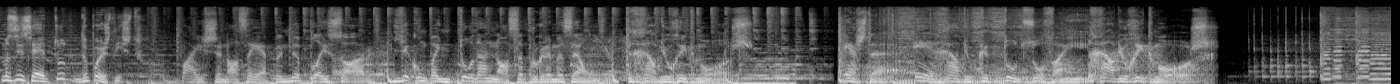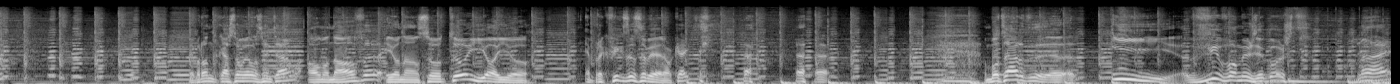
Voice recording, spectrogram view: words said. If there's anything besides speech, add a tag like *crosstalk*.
Mas isso é tudo depois disto. Baixe a nossa app na Play Store e acompanhe toda a nossa programação. Rádio Ritmos. Esta é a rádio que todos ouvem. Rádio Ritmos. É pronto, cá estão eles então. Alma nova, eu não sou tu ioiô. É para que fiques a saber, ok? *laughs* Boa tarde eh, e viva o mês de agosto, não é?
